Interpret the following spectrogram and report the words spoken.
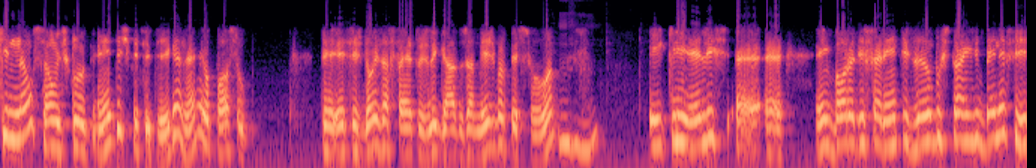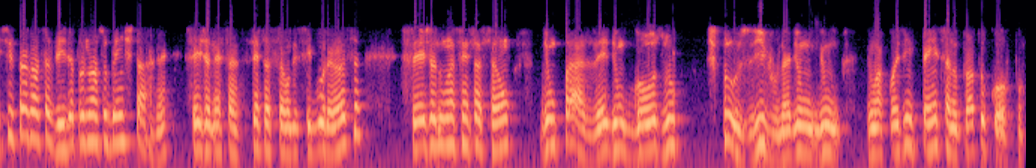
que não são excludentes, que se diga, né? Eu posso ter esses dois afetos ligados à mesma pessoa uhum. e que eles, é, é, embora diferentes, ambos trazem benefícios para a nossa vida, para o nosso bem-estar, né? Seja nessa sensação de segurança, seja numa sensação de um prazer, de um gozo explosivo, né? De, um, de, um, de uma coisa intensa no próprio corpo.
